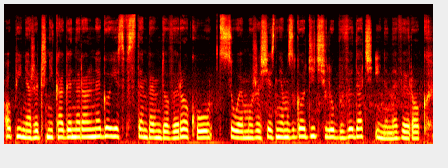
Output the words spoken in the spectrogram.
Opinia Rzecznika Generalnego jest wstępem do wyroku. TSUE może się z nią zgodzić lub wydać inny wyrok.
